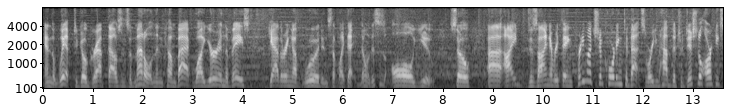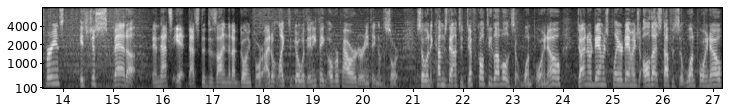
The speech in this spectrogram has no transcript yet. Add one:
and the whip to go grab thousands of metal and then come back while you're in the base gathering up wood and stuff like that. No, this is all you. So uh, I design everything pretty much according to that. So where you have the traditional ARK experience, it's just sped up and that's it. That's the design that I'm going for. I don't like to go with anything overpowered or anything of the sort. So when it comes down to difficulty level, it's at 1.0. Dino damage, player damage, all that stuff is at 1.0.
